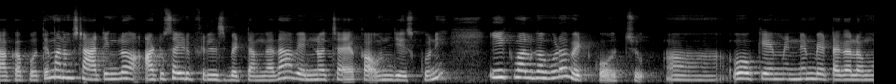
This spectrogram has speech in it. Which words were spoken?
కాకపోతే మనం స్టార్టింగ్లో అటు సైడ్ ఫ్రిల్స్ పెట్టాం కదా అవి ఎన్ని వచ్చాయో కౌంట్ చేసుకొని ఈక్వల్గా కూడా పెట్టుకోవచ్చు. ఓకే మేము పెట్టగలము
